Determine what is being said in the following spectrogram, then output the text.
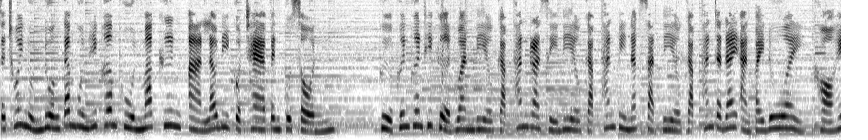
จะช่วยหนุนดวงแต้มบุญให้เพิ่มพูนมากขึ้น อ่านแล้วดีกดแชร์เป็นกุศล เผื่อเพื่อนๆที่เกิดวันเดียวกับท่านราศีเดียวกับท่านปีนักสัตว์เดียวกับท่านจะได้อ่านไปด้วย ขอให้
